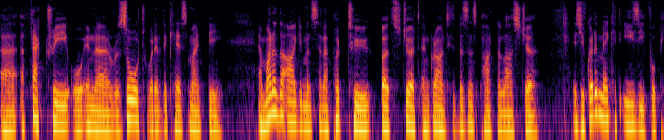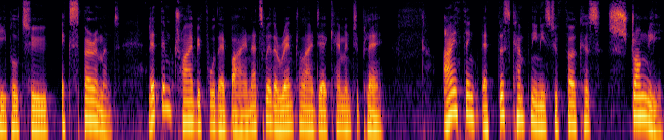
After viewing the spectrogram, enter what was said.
uh, a factory or in a resort, or whatever the case might be. And one of the arguments that I put to both Stuart and Grant, his business partner last year, is you've got to make it easy for people to experiment. Let them try before they buy, and that's where the rental idea came into play. I think that this company needs to focus strongly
